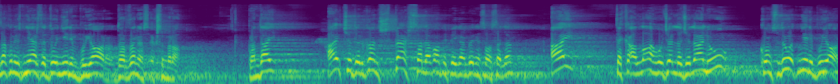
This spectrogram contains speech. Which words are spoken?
zakonisht njerëzit e duan njerin bujar, dorëdhënës e kështu me radhë. Prandaj, ai që dërgon shpesh salavat mbi pejgamberin s.a.s. Ai, tek Allahu xhelle xhelaluhu, konsiderohet njeri bujar.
